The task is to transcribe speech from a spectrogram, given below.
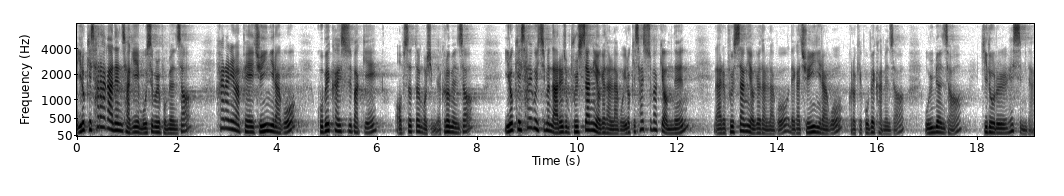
이렇게 살아가는 자기의 모습을 보면서 하나님 앞에 죄인이라고 고백할 수밖에 없었던 것입니다. 그러면서 이렇게 살고 있지만 나를 좀 불쌍히 여겨달라고 이렇게 살 수밖에 없는 나를 불쌍히 여겨달라고 내가 죄인이라고 그렇게 고백하면서 울면서 기도를 했습니다.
